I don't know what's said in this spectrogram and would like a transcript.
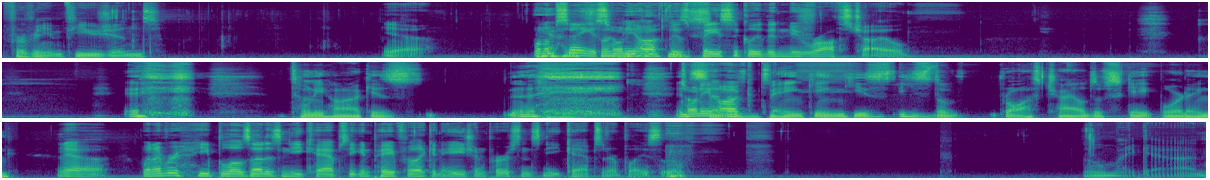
for the infusions. Yeah. What Yeah, I'm saying is Tony Hawk is basically the new Rothschild. Tony Hawk is Tony Instead Hawk- of banking, he's he's the Rothschilds of skateboarding. Yeah. Whenever he blows out his kneecaps, he can pay for like an Asian person's kneecaps and replace them. Oh my god.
